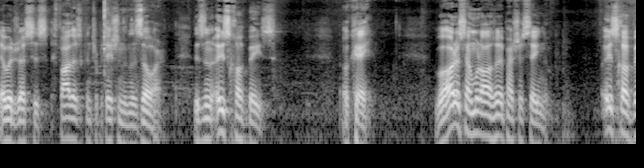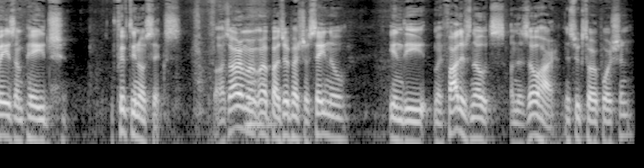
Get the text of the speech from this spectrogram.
That would address his father's interpretations in the Zohar. This is an Eischav base. Okay. V'aras amur al Pashaseinu. Eischav base on page 1506. In the my father's notes on the Zohar, this week's Torah portion,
